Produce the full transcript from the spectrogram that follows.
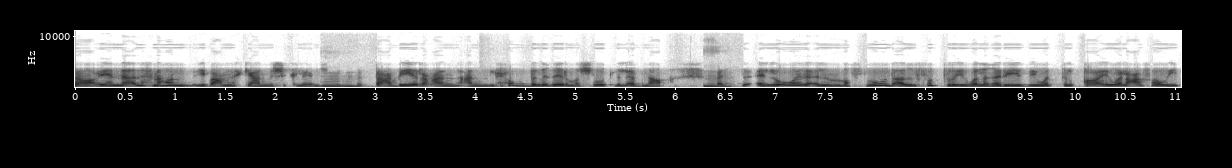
تمام يعني نحن هون يبقى عم نحكي عن مشكلة مش التعبير عن عن الحب الغير مشروط للأبناء مم. بس اللي هو المفروض الفطري والغريزي والتلقائي والعفوي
